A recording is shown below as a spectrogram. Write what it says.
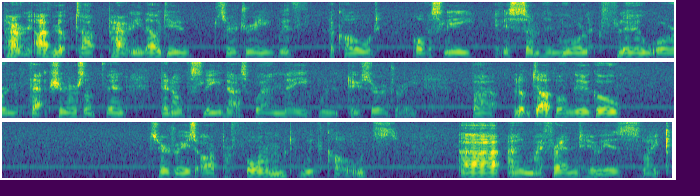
apparently I've looked up. Apparently they'll do surgery with a cold obviously if it's something more like flu or an infection or something then obviously that's when they wouldn't do surgery. But looked it up on google. Surgeries are performed with colds. Uh, and my friend who is like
